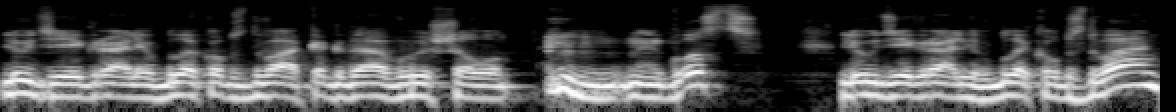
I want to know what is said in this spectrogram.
Люди играли в Black Ops 2, когда вышел Ghosts, Люди играли в Black Ops 2,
